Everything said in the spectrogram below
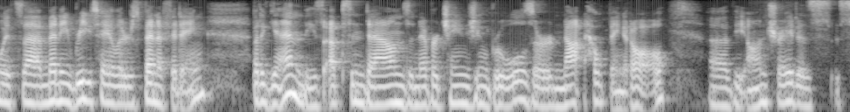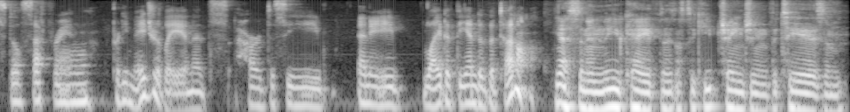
with uh, many retailers benefiting. But again, these ups and downs and ever changing rules are not helping at all. Uh, the on trade is, is still suffering pretty majorly, and it's hard to see any light at the end of the tunnel. Yes, and in the UK, they have to keep changing the tiers and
